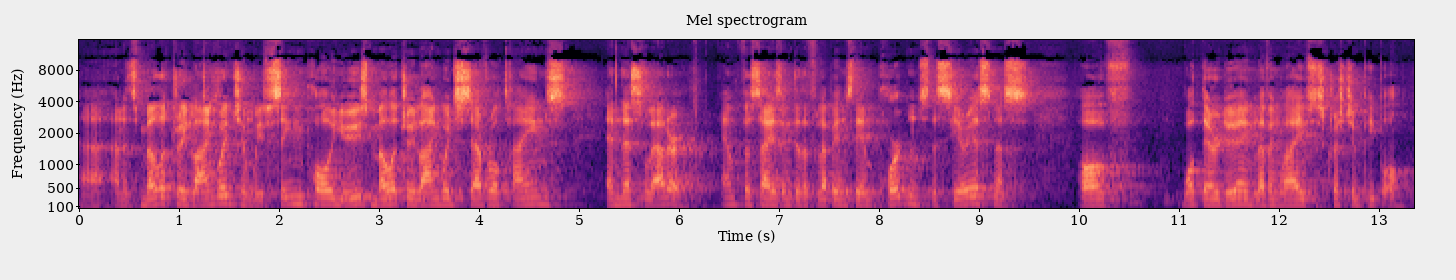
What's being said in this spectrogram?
Uh, and it's military language, and we've seen Paul use military language several times in this letter, emphasizing to the Philippians the importance, the seriousness of what they're doing, living lives as Christian people.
